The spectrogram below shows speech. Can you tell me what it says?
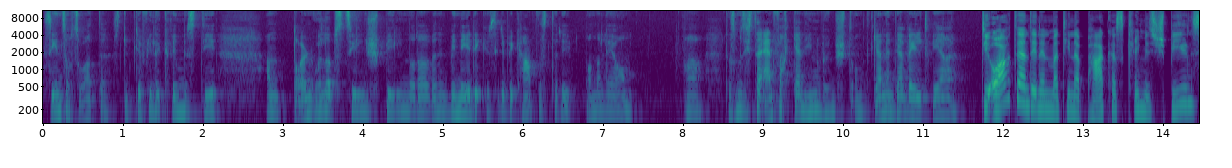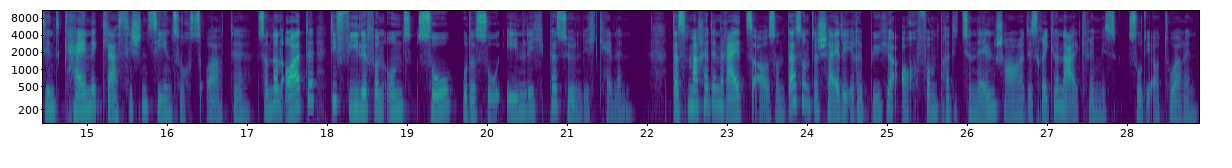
Sehnsuchtsorte. Es gibt ja viele Krimis, die an tollen Urlaubszielen spielen oder in Venedig ist sie die bekannteste, die Mona Leon. Ah, dass man sich da einfach gern hinwünscht und gern in der Welt wäre. Die Orte, an denen Martina Parkers Krimis spielen, sind keine klassischen Sehnsuchtsorte, sondern Orte, die viele von uns so oder so ähnlich persönlich kennen. Das mache den Reiz aus und das unterscheide ihre Bücher auch vom traditionellen Genre des Regionalkrimis, so die Autorin.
